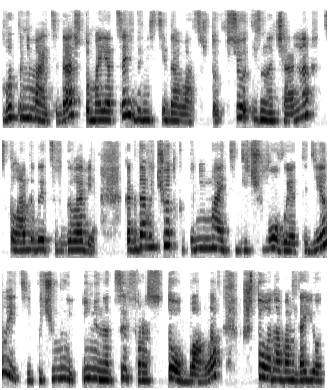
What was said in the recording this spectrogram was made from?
вы понимаете, да, что моя цель донести до вас, что все изначально складывается в голове. Когда вы четко понимаете, для чего вы это делаете и почему именно цифра 100 баллов, что она вам дает,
